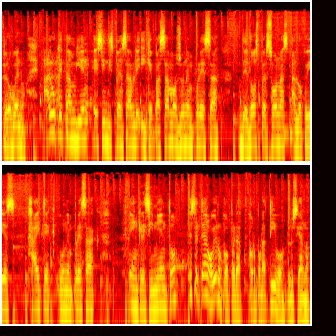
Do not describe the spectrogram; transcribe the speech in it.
Pero bueno, algo que también es indispensable y que pasamos de una empresa de dos personas a lo que es Hightech, una empresa en crecimiento es el tema del gobierno corporativo, Luciano.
